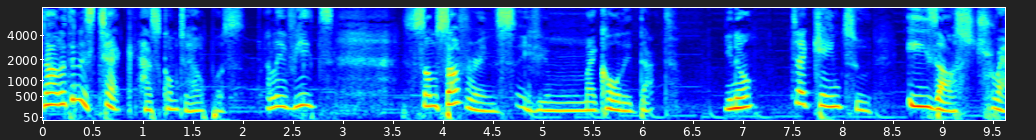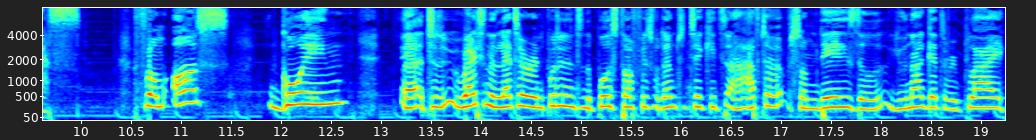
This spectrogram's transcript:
Now the thing is, tech has come to help us alleviate some sufferings, if you might call it that. You know, came to ease our stress. From us going uh, to writing a letter and putting it in the post office for them to take it uh, after some days, you not get a reply,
